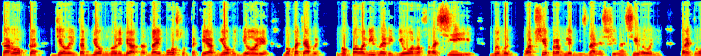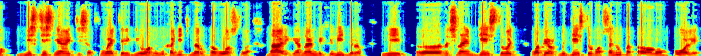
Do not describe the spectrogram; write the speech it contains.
Коробка делает объем, ну, ребята, дай бог, чтобы такие объемы делали, ну, хотя бы, ну, половина регионов России. Мы бы вообще проблем не знали с финансированием. Поэтому не стесняйтесь, открывайте регионы, выходите на руководство, на региональных лидеров, и э, начинаем действовать. Во-первых, мы действуем абсолютно в правовом поле.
